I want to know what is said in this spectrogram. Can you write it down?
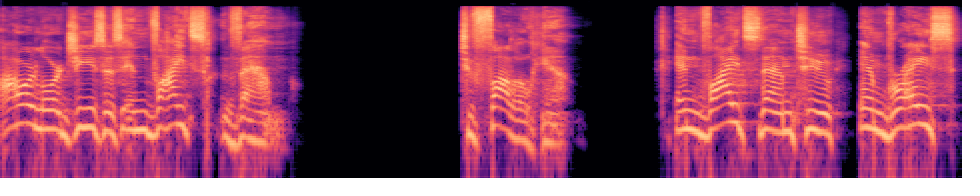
our Lord Jesus invites them to follow him, invites them to embrace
